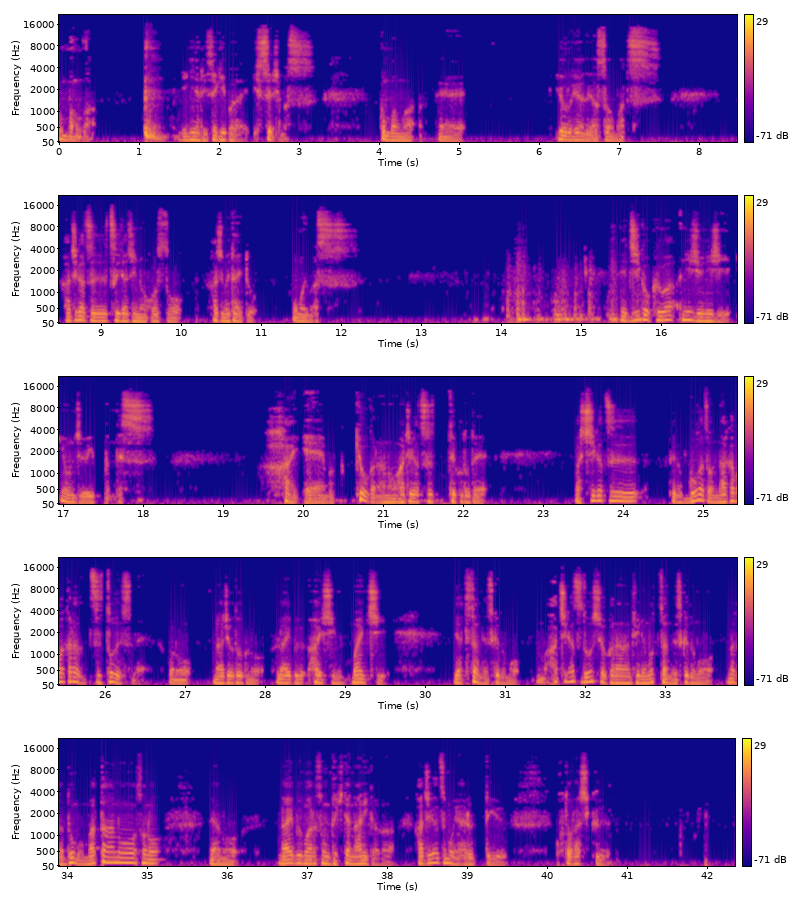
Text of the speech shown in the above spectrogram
こんばんは。いきなり咳払い、失礼します。こんばんは。えー、夜部屋で朝を待つ。8月1日の放送、始めたいと思います。え時刻は22時41分です。はい。えー、今日からあの8月ってことで、まあ、7月、てか5月の半ばからずっとですね、このラジオトークのライブ配信、毎日やってたんですけども、8月どうしようかななんていうふうに思ってたんですけども、なんかどうもまたあの、その、あの、ライブマラソン的な何かが8月もやるっていうことらしく、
